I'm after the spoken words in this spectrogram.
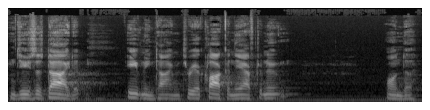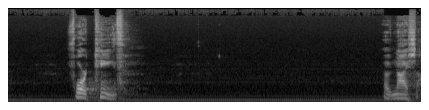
And Jesus died at evening time, 3 o'clock in the afternoon, on the 14th of Nisan.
